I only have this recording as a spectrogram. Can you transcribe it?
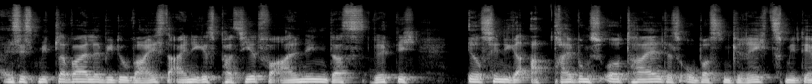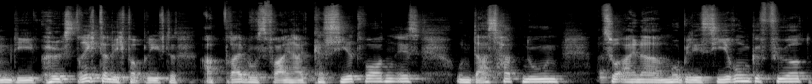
es ist mittlerweile, wie du weißt, einiges passiert, vor allen Dingen, dass wirklich irrsinnige Abtreibungsurteil des obersten Gerichts, mit dem die höchstrichterlich verbriefte Abtreibungsfreiheit kassiert worden ist. Und das hat nun zu einer Mobilisierung geführt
